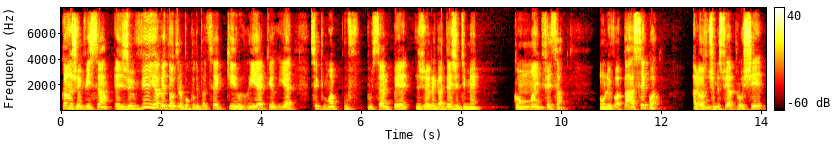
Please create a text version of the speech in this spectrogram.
Quand je vis ça, et je vis, il y avait d'autres, beaucoup de pasteurs qui riaient, qui riaient, ce qui m'a poussé un peu, je regardais, je dis, mais comment il fait ça? On ne le voit pas assez, quoi. Alors, je me suis approché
